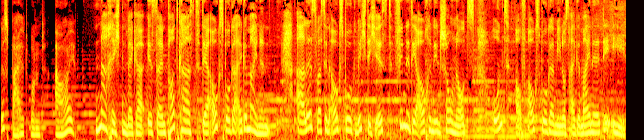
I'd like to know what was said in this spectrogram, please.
bis bald und Ahoi. Nachrichtenwecker ist ein Podcast der Augsburger Allgemeinen. Alles, was in Augsburg wichtig ist, findet ihr auch in den Show Notes und auf augsburger-allgemeine.de.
